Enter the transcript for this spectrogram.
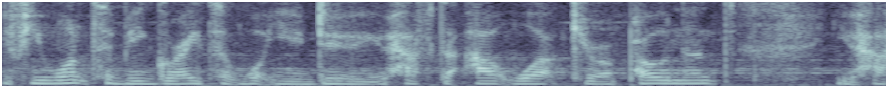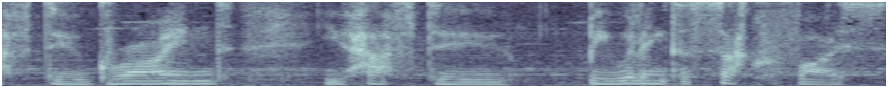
If you want to be great at what you do, you have to outwork your opponent, you have to grind, you have to be willing to sacrifice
